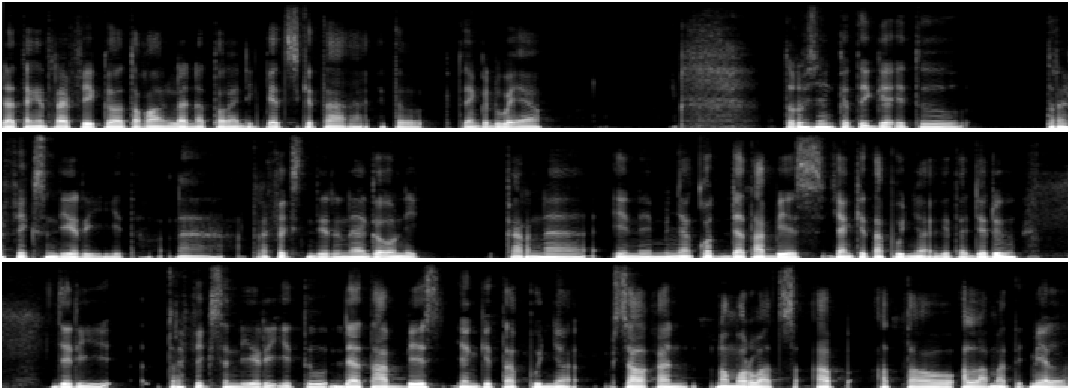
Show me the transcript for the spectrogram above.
datangin traffic ke toko online atau landing page kita. Itu itu yang kedua ya. Terus yang ketiga itu traffic sendiri gitu. Nah, traffic sendiri ini agak unik karena ini menyangkut database yang kita punya gitu. Jadi jadi traffic sendiri itu database yang kita punya, misalkan nomor WhatsApp atau alamat email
